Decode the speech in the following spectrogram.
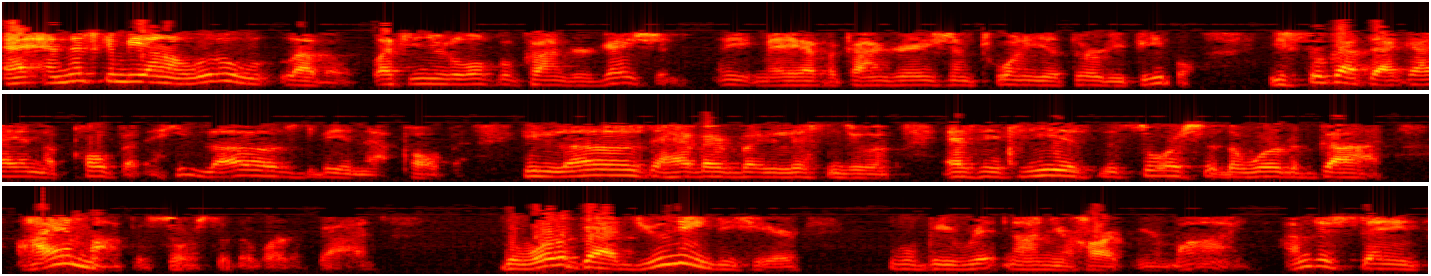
and, and, this can be on a little level, like in your local congregation. You may have a congregation of 20 or 30 people. You still got that guy in the pulpit. He loves to be in that pulpit. He loves to have everybody listen to him as if he is the source of the Word of God. I am not the source of the Word of God. The Word of God you need to hear will be written on your heart and your mind. I'm just saying,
